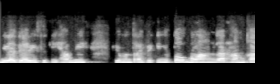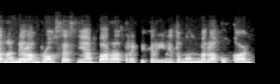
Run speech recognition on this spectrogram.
bila dari segi HAM nih human trafficking itu melanggar HAM karena dalam prosesnya para trafficker ini tuh memperlakukan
